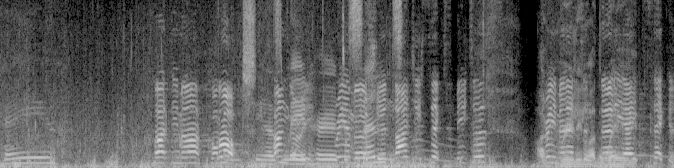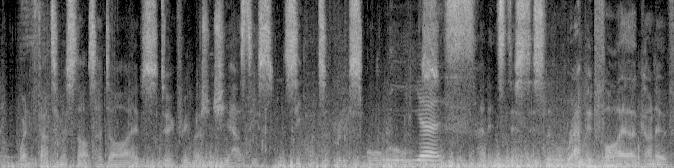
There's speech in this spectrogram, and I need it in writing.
Okay. Fatima Korok. She has Hungary. made her descent. 96 meters. I 3 really like the way seconds. when Fatima starts her dives, doing free immersion, she has this sequence of really small pulls. Yes. And it's this this little rapid fire kind of,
